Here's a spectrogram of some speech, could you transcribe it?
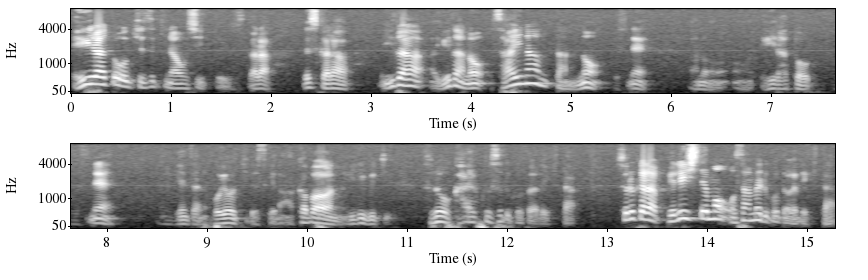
エイラ島を築き直しというですから、ですから、ユダ、ユダの最南端のですね、あの、エイラ島ですね、現在の保養地ですけど、赤川の入り口、それを回復することができた。それからペリシテも治めることができた。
